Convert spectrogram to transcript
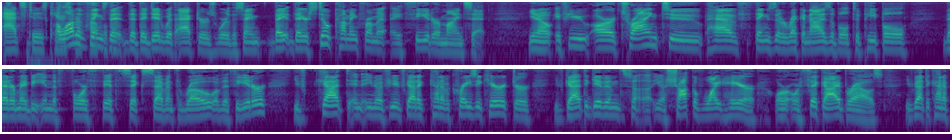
adds to his character. A lot of the things that, that they did with actors were the same. They they're still coming from a, a theater mindset. You know, if you are trying to have things that are recognizable to people that are maybe in the fourth, fifth, sixth, seventh row of the theater, you've got and you know if you've got a kind of a crazy character, you've got to give him uh, you know shock of white hair or or thick eyebrows. You've got to kind of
